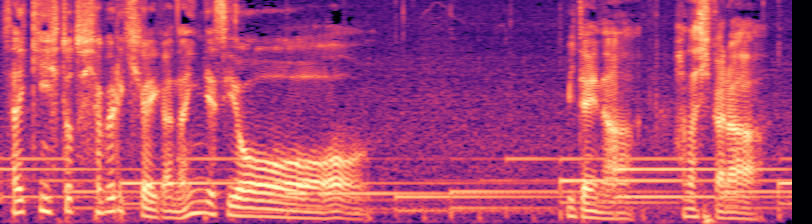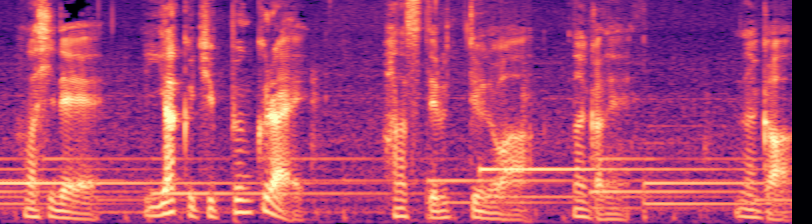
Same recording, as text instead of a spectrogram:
最近人と喋る機会がないんですよ。みたいな話から、話で、約10分くらい話せてるっていうのは、なんかね、なんか、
